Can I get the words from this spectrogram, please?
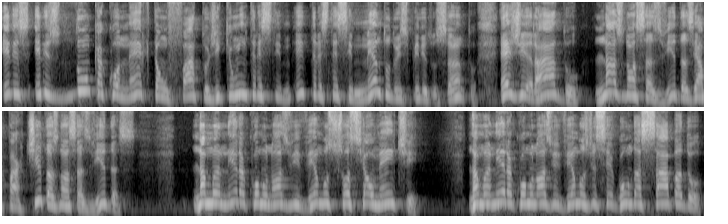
eles, eles nunca conectam o fato de que o entristecimento do Espírito Santo é gerado nas nossas vidas e a partir das nossas vidas, na maneira como nós vivemos socialmente, na maneira como nós vivemos de segunda a sábado.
